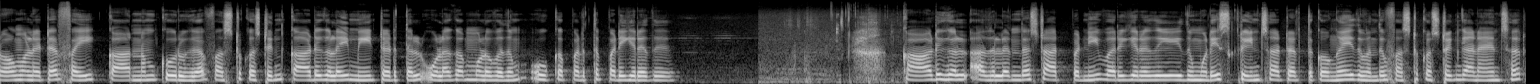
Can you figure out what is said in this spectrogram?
ரோம லெட்டர் ஃபைவ் காரணம் கூறுக. ஃபஸ்ட்டு கொஸ்டின் காடுகளை மீட்டெடுத்தல் உலகம் முழுவதும் ஊக்கப்படுத்தப்படுகிறது. காடுகள் அதுலேருந்து ஸ்டார்ட் பண்ணி வருகிறது. இது முடி ஸ்க்ரீன்ஷாட் எடுத்துக்கோங்க. இது வந்து ஃபஸ்ட்டு கொஸ்டின்கான ஆன்சர்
